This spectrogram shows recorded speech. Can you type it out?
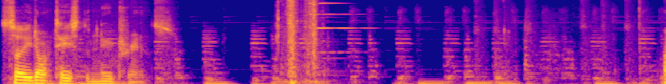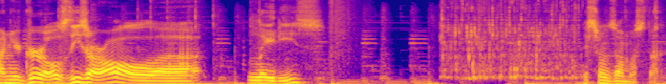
So you don't taste the nutrients. On your girls, these are all uh, ladies. This one's almost done.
